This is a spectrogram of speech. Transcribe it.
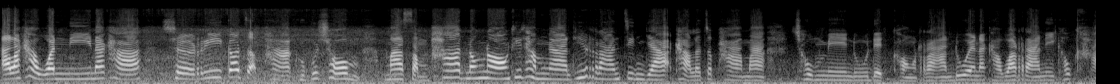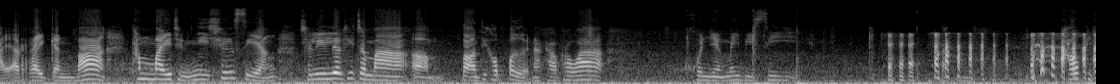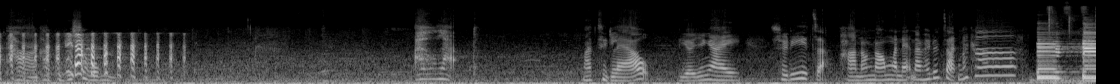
เอาละค่ะวันนี้นะคะเชอรี่ก็จะพาคุณผู้ชมมาสัมภาษณ์น้องๆที่ทำงานที่ร้านจินยะค่ะแล้วจะพามาชมเมนูเด็ดของร้านด้วยนะคะ ว่าร้านนี้เขาขายอะไรกันบ้างทำไมถึงมีชื่อเสียงเชอรี่เลือกที่จะมาเอมตอนที่เขาเปิดนะคะ เพราะว่าคนยังไม่บีซี่เข้าผิดทางค่ะคุณผู้ชม เอาล่ะ มาถึงแล้ว เดี๋ยวยังไง เชอรี่จะพาน้องๆ มาแนะนำให้รู้จักนะคะ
